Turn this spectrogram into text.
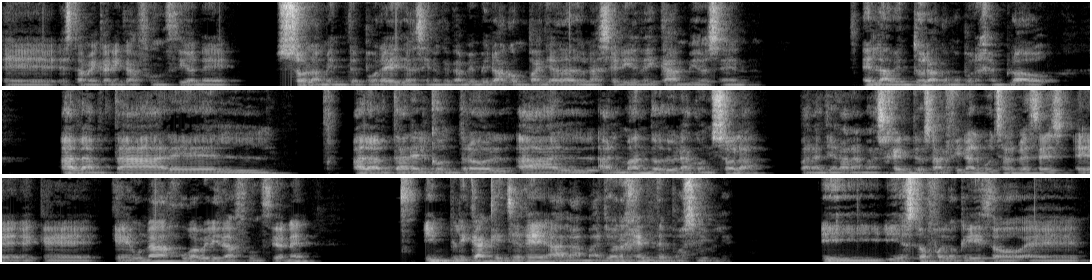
eh, esta mecánica funcione solamente por ella, sino que también vino acompañada de una serie de cambios en, la aventura, como por ejemplo adaptar el, adaptar el control al, mando de una consola para llegar a más gente. O sea, al final muchas veces que, que, una jugabilidad funcione implica que llegue a la mayor gente posible. Y, esto fue lo que hizo eh,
